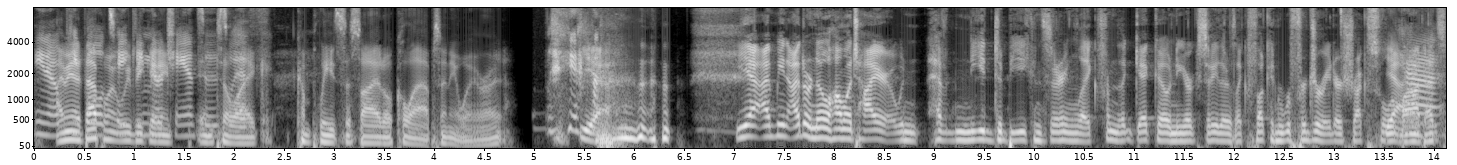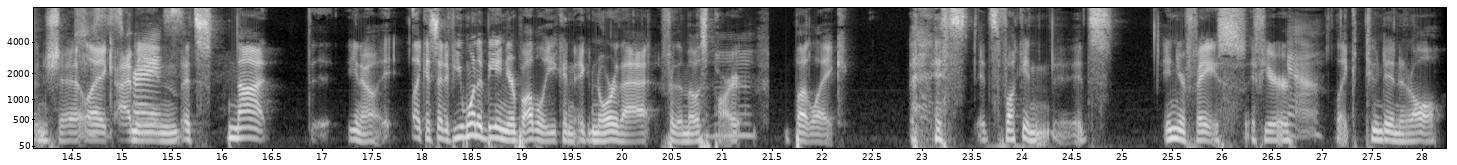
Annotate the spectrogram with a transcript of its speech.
you know I mean, at that people point, we'd be taking their getting chances into with like complete societal collapse anyway, right? Yeah. yeah, I mean, I don't know how much higher it would have need to be considering like from the get go, New York City, there's like fucking refrigerator trucks full Yeah. of bodies and shit. Jesus like, I mean, it's not, you know, it- like I said, if you want to be in your bubble, you can ignore that for the most part. Mm-hmm. But like, it's it's fucking it's in your face if you're Yeah. like tuned in at all.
